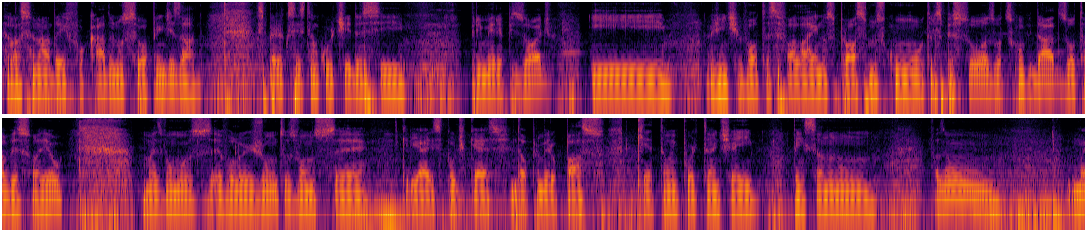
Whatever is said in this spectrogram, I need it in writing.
relacionada aí focado no seu aprendizado. Espero que vocês tenham curtido esse primeiro episódio e a gente volta a se falar aí nos próximos com outras pessoas, outros convidados ou talvez só eu, mas vamos evoluir juntos, vamos é, criar esse podcast, dar o primeiro passo que é tão importante aí, pensando num fazer um uma,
